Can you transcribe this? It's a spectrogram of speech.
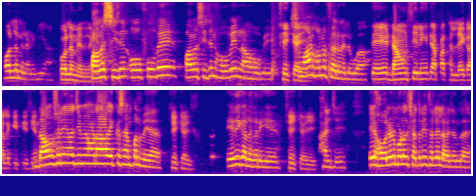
ਫੁੱਲ ਮਿਲਣਗੀਆਂ। ਫੁੱਲ ਮਿਲਣਗੇ ਭਾਵੇਂ ਸੀਜ਼ਨ ਆਫ ਹੋਵੇ ਭਾਵੇਂ ਸੀਜ਼ਨ ਹੋਵੇ ਨਾ ਹੋਵੇ। ਠੀਕ ਹੈ ਜੀ। ਸਮਾਨ ਤੁਹਾਨੂੰ ਫੁੱਲ ਮਿਲੂਗਾ। ਤੇ ਡਾਊਨ ਸੀਲਿੰਗ ਤੇ ਆਪਾਂ ਥੱਲੇ ਗੱਲ ਕੀਤੀ ਸੀ ਨਾ ਡਾਊਨ ਸੀਲਿੰਗ ਦਾ ਜਿਵੇਂ ਹੁਣ ਆ ਇੱਕ ਸੈਂਪਲ ਪਿਆ। ਹੈ ਠੀਕ ਹੈ ਜੀ। ਇਹਦੀ ਗੱਲ ਕਰੀਏ। ਠੀਕ ਹੈ ਜੀ। ਹਾਂਜੀ। ਇਹ ਹਾਲੈਂਡ ਮਾਡਲ ਛਤਰੀ ਥੱਲੇ ਲੱਗ ਜਾਂਦਾ ਹੈ।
